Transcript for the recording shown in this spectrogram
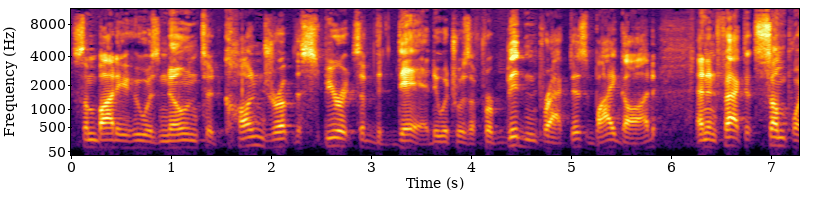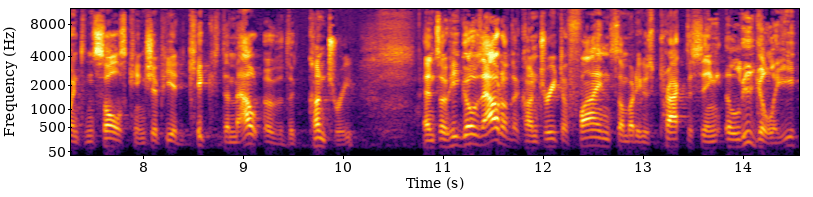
somebody who was known to conjure up the spirits of the dead, which was a forbidden practice by God. And in fact, at some point in Saul's kingship, he had kicked them out of the country. And so he goes out of the country to find somebody who's practicing illegally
